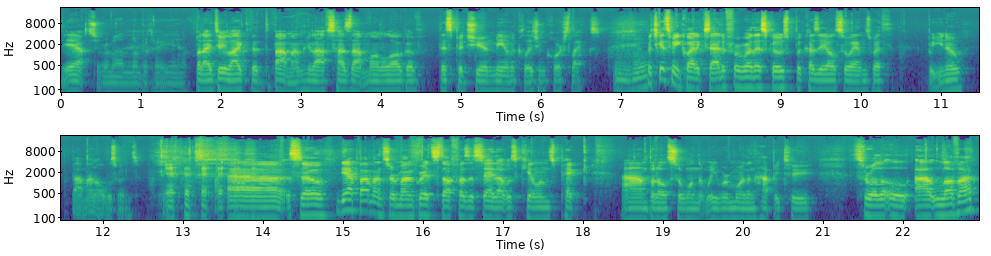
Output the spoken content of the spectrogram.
yeah, Superman number three. Yeah. but I do like that the Batman who laughs has that monologue of "This puts you and me on a collision course, Lex," Mm-hmm. which gets me quite excited for where this goes because he also ends with, "But you know, Batman always wins." uh, so yeah, Batman Superman, great stuff. As I say, that was Keelan's pick, um, but also one that we were more than happy to throw a little uh, love at.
